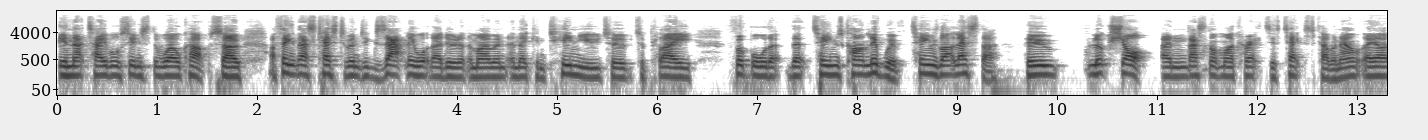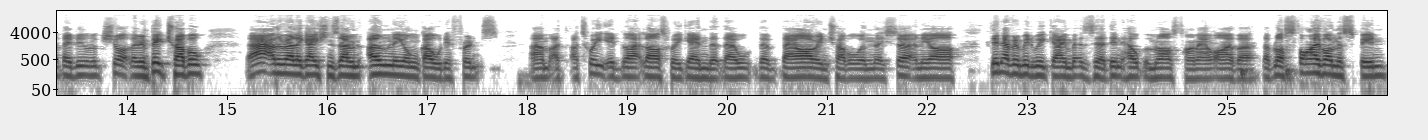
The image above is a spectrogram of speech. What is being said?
in that table since the World Cup. So I think that's testament to exactly what they're doing at the moment, and they continue to to play football that, that teams can't live with. Teams like Leicester, who look shot, and that's not my corrective text coming out. They are they do look shot. They're in big trouble. They're out of the relegation zone only on goal difference. Um, I, I, tweeted like last weekend that they they are in trouble, and they certainly are. Didn't have a midweek game, but as I said, didn't help them last time out either. They've lost five on the spin.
